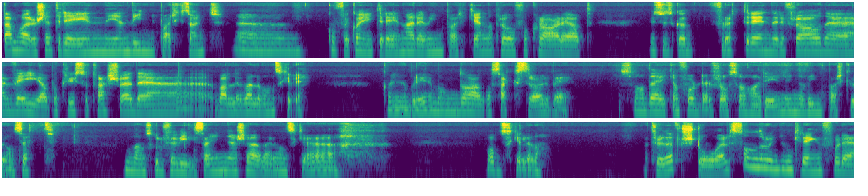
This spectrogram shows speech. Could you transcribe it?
de har jo sett rein i en vindpark. sant? Uh, hvorfor kan ikke rein være i vindparken? Og prøve å forklare det at hvis du skal flytte rein derifra, og det er veier på kryss og tvers, så er det veldig veldig vanskelig. Det kan jo bli mange dagers ekstra arbeid. Så det er ikke en fordel for oss å ha rein innen vindpark uansett. Om de skulle forville seg inn der, så er det ganske vanskelig, da. Jeg tror det er forståelsen rundt omkring for det.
